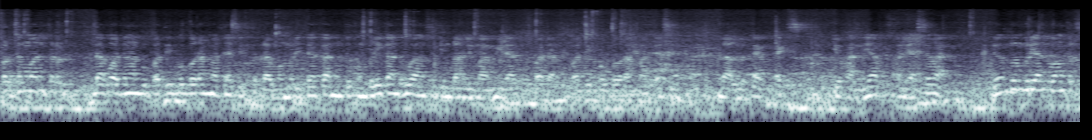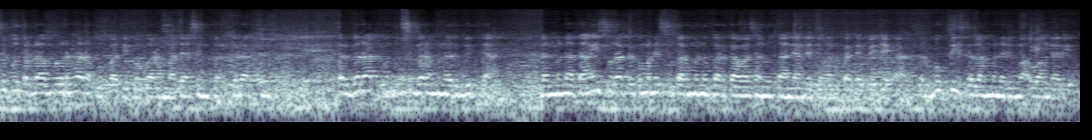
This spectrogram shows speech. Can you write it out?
pertemuan terdakwa dengan Bupati Bogor Rahmat Yasin telah memerintahkan untuk memberikan uang sejumlah 5 miliar kepada Bupati Bogor Rahmat Yasin lalu FX Johan Yap alias Johan. Dengan pemberian uang tersebut terdakwa berharap Bupati Bogor Rahmat Yasin bergerak tergerak untuk segera menerbitkan dan mendatangi surat rekomendasi sukar menukar kawasan hutan yang diajukan PT BJA. Terbukti setelah menerima uang dari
